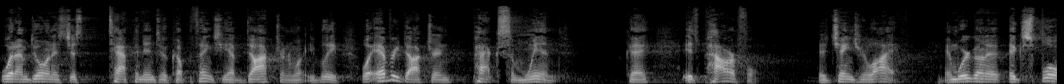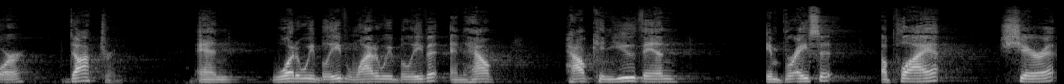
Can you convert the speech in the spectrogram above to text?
what I'm doing is just tapping into a couple things. You have doctrine and what you believe. Well, every doctrine packs some wind. Okay? It's powerful. It'll change your life. And we're going to explore doctrine. And what do we believe and why do we believe it? And how, how can you then embrace it, apply it, share it?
